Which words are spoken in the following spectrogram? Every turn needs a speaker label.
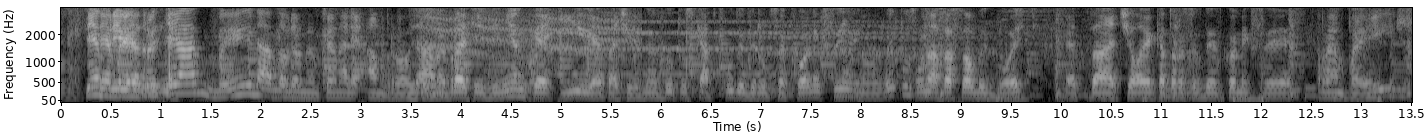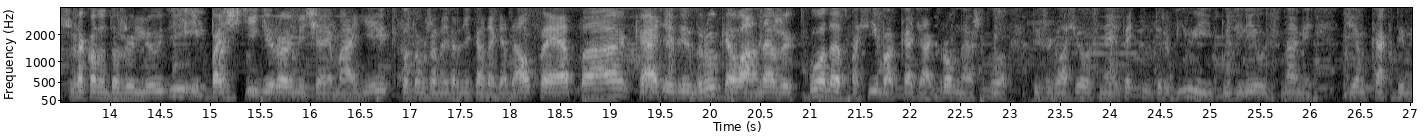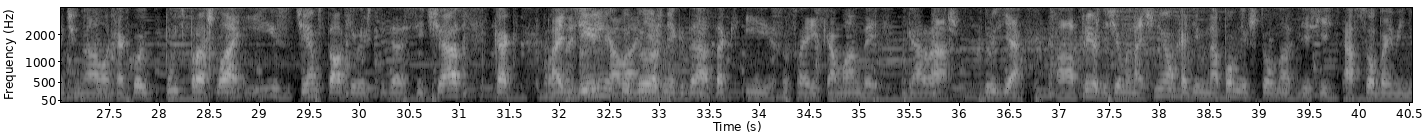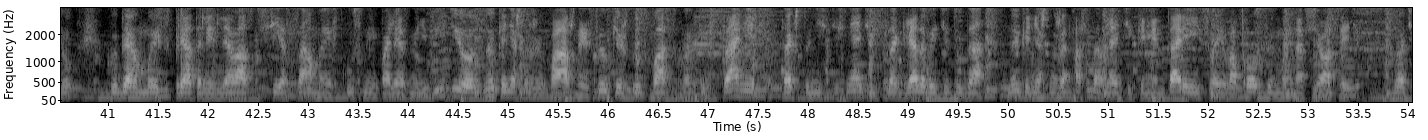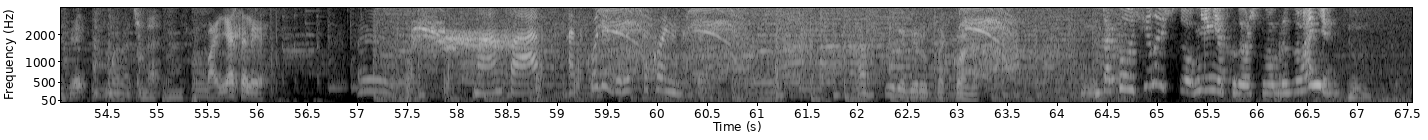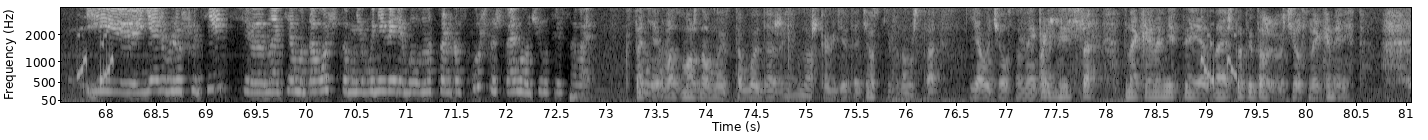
Speaker 1: Всем,
Speaker 2: Всем
Speaker 1: привет,
Speaker 2: привет,
Speaker 1: друзья! Мы на обновленном канале Амброзия.
Speaker 2: Да, мы братья Зиненко, и это очередной выпуск «Откуда берутся комиксы».
Speaker 1: Да, новый выпуск.
Speaker 2: У нас особый гость. Это человек, который создает комиксы
Speaker 1: Rampage.
Speaker 2: «Драконы тоже люди» и
Speaker 1: И
Speaker 2: почти
Speaker 1: почти
Speaker 2: герой
Speaker 1: герой
Speaker 2: Меча и Магии. Кто-то уже наверняка догадался. Это Катя Безрукова, она же Кода. Спасибо, Катя, огромное, что ты согласилась на это интервью и поделилась с нами тем, как ты начинала, какой путь прошла и с чем сталкиваешься сейчас, как отдельный
Speaker 1: рисования.
Speaker 2: художник, да, так и со своей командой Гараж. Друзья, а, прежде чем мы начнем, хотим напомнить, что у нас здесь есть особое меню, куда мы спрятали для вас все самые вкусные и полезные видео, ну и, конечно же, важные. Ссылки ждут вас в описании, так что не стесняйтесь, заглядывайте туда, ну и, конечно же, оставляйте комментарии и свои вопросы, мы на все ответим. Ну а теперь,
Speaker 1: Мы начинаем.
Speaker 2: поехали!
Speaker 3: Мам, пап, откуда берутся комиксы?
Speaker 2: Откуда берутся комиксы?
Speaker 4: Так получилось, что у меня нет художественного образования. И я люблю шутить э, на тему того, что мне в универе было настолько скучно, что я научилась рисовать.
Speaker 5: Кстати,
Speaker 4: Вот.
Speaker 5: возможно, мы с тобой даже немножко где-то тески, потому что я учился на экономиста. На экономиста и я знаю, что ты тоже учился на экономиста.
